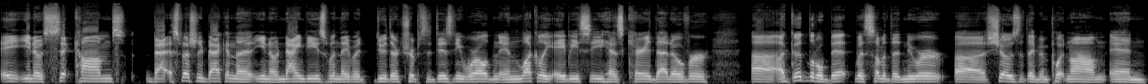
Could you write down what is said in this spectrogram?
you know sitcoms, especially back in the you know '90s when they would do their trips to Disney World, and, and luckily ABC has carried that over uh, a good little bit with some of the newer uh, shows that they've been putting on. And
